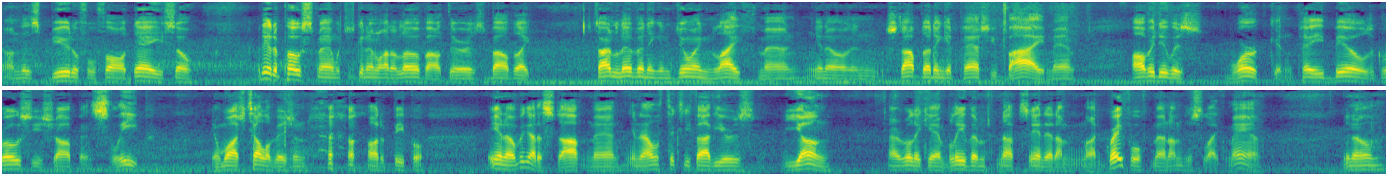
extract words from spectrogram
on this beautiful fall day. So I did a post, man, which is getting a lot of love out there. It's about like start living and enjoying life, man, you know, and stop letting it pass you by, man. All we do is work and pay bills, grocery shop, and sleep and watch television. a lot of people you know, we got to stop, man. You know, I'm 65 years young. I really can't believe it. I'm not saying that I'm not grateful, man. I'm just like, man, you know,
